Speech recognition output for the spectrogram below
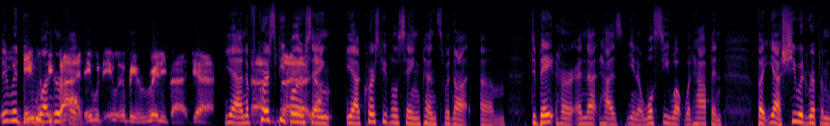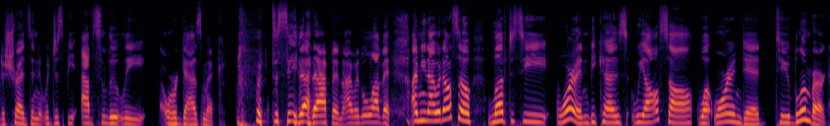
it would be It would wonderful. be bad. It would. It would be really bad. Yeah. Yeah, and of Uh, course people no, are that- saying, yeah, of course people are saying Pence would not um, debate her, and that has, you know, we'll see what would happen. But yeah, she would rip him to shreds, and it would just be absolutely orgasmic to see that happen. I would love it. I mean, I would also love to see Warren because we all saw what Warren did to Bloomberg.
